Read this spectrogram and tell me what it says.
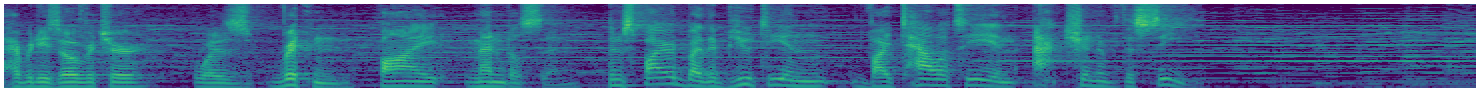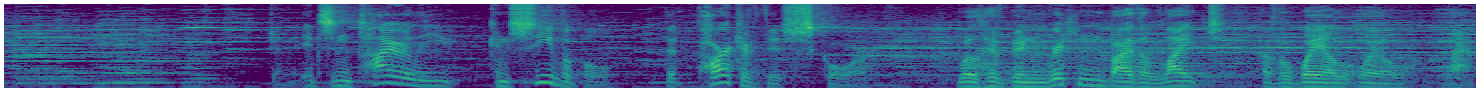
The Hebrides Overture was written by Mendelssohn, inspired by the beauty and vitality and action of the sea. It's entirely conceivable that part of this score will have been written by the light of a whale oil lamp.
